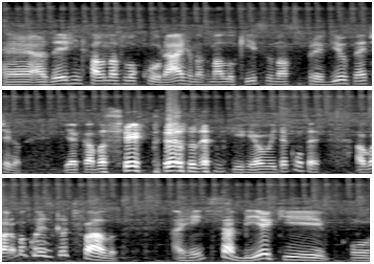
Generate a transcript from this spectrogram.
é, às vezes a gente fala umas loucuragens, umas maluquices nos nossos previews, né, Tiagão? E acaba acertando, né? Porque realmente acontece. Agora, uma coisa que eu te falo a gente sabia que. O,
